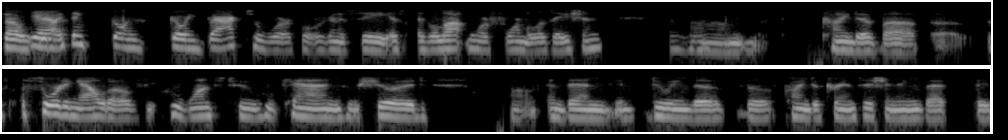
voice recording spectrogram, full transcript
So yeah. You know, I think going going back to work, what we're going to see is, is a lot more formalization, mm-hmm. um, kind of uh, uh, sorting out of who wants to, who can, who should, um, and then you know, doing the the kind of transitioning that they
